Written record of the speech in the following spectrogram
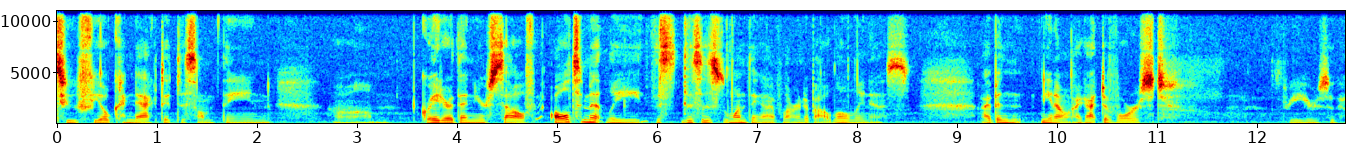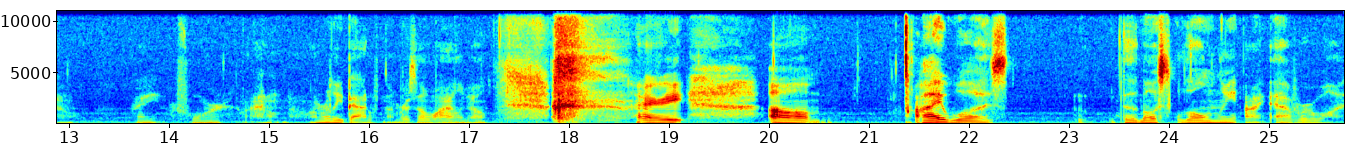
to feel connected to something um, greater than yourself. Ultimately, this this is one thing I've learned about loneliness. I've been, you know, I got divorced three years ago, right? Or four? I don't know. I'm really bad with numbers. A while ago. All right. Um, I was the most lonely I ever was.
